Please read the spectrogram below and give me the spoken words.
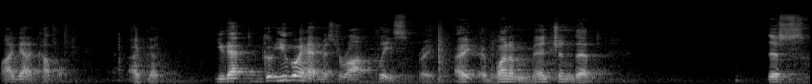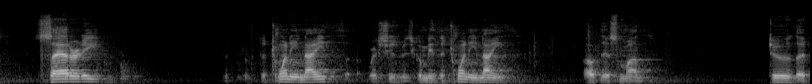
Well, I've got a couple. I've got You got, go- you go ahead, Mr. Roth, please. Right. I, I want to mention that this Saturday, the 29th, or excuse me, it's going to be the 29th of this month to the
